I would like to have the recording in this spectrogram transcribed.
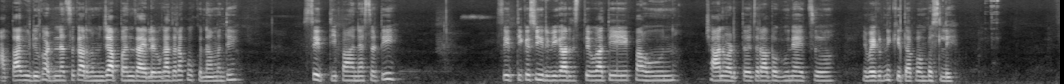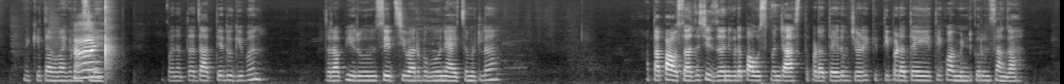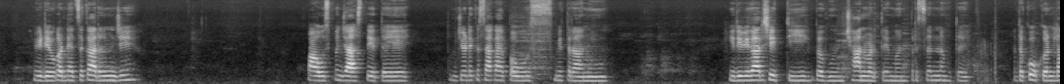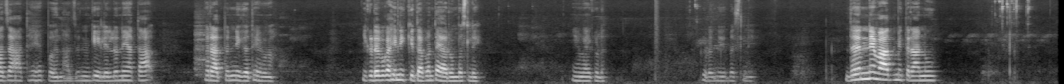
आता व्हिडिओ काढण्याचं कारण म्हणजे आपण जायलो बघा जरा कोकणामध्ये. शेती पाहण्यासाठी. शेती कशी हिरवीगार दिसते बघा ते पाहून. छान वाटतं जरा बघून यायचं. हे बघा इकडे निकिता पण बसले. निकिता बघा इकडे बसले. पण आता जाते दोघी पण. जरा फिरून शेतशिवार बघून यायचं म्हटलं. आता पावसाचं सीझन इकडं पाऊस पण जास्त पडत आहे तुमच्याकडे किती पडत आहे ते कॉमेंट करून सांगा. व्हिडिओ काढण्याचं कारण म्हणजे पाऊस पण जास्त येत आहे तुमच्याकडे कसा काय पाऊस मित्रांनो? हिरवीगार शेती बघून छान वाटतंय मन प्रसन्न होतंय. आता कोकणला जात आहे पण अजून गेलेलो नाही आता घरातून निघत आहे बघा. इकडे बघा हे निकिता पण तयार होऊन बसले. हे इकडं. इकडं मी बसले. धन्यवाद मित्रांनो.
